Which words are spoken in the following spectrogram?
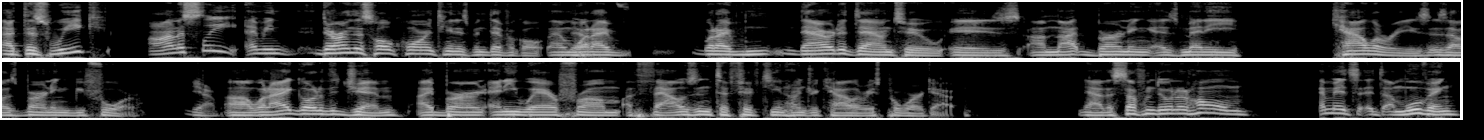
at this week honestly i mean during this whole quarantine has been difficult and what i've what i've narrowed it down to is i'm not burning as many calories as i was burning before yeah, uh, when i go to the gym i burn anywhere from a thousand to 1500 calories per workout now the stuff i'm doing at home i mean it's, it's i'm moving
